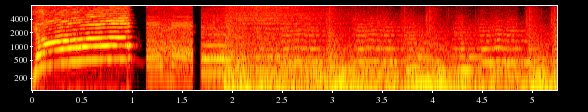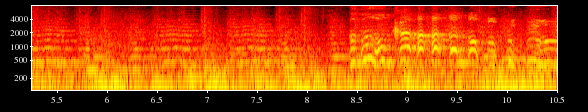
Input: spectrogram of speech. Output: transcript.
god! ball. This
